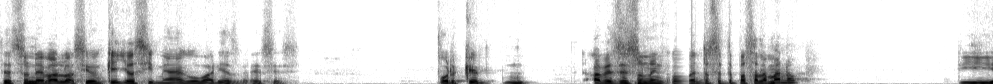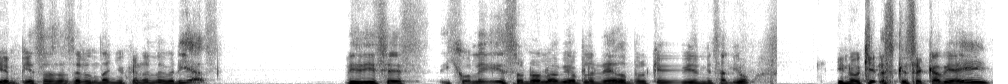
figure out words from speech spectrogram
es una evaluación que yo sí me hago varias veces. Porque a veces un encuentro se te pasa la mano y empiezas a hacer un daño que no deberías. Y dices, híjole, eso no lo había planeado, pero qué bien me salió. Y no quieres que se acabe ahí.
